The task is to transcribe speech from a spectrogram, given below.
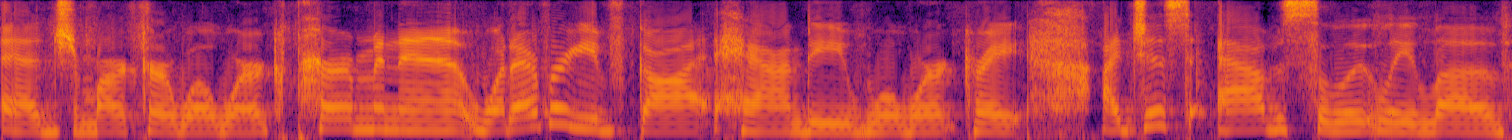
edge marker will work permanent whatever you've got handy will work great. I just absolutely love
